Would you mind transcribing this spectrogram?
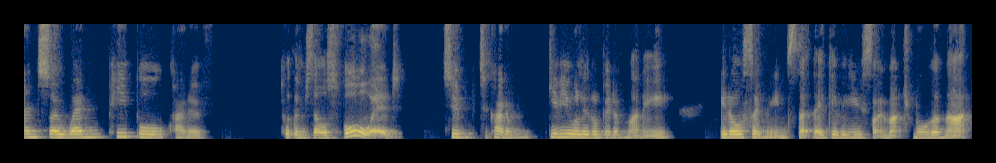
And so when people kind of put themselves forward to to kind of give you a little bit of money it also means that they're giving you so much more than that.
